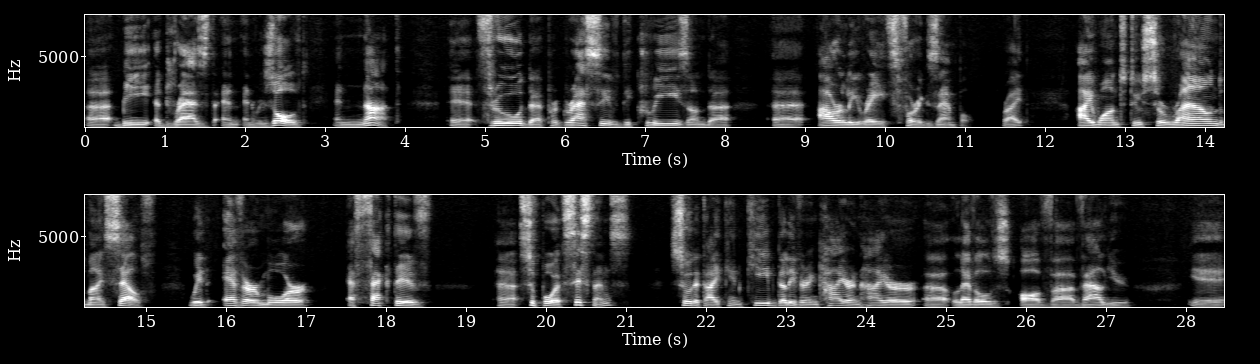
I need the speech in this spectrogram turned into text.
uh, be addressed and, and resolved and not uh, through the progressive decrease on the uh, hourly rates, for example, right? I want to surround myself with ever more effective uh, support systems so that I can keep delivering higher and higher uh, levels of uh, value uh,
